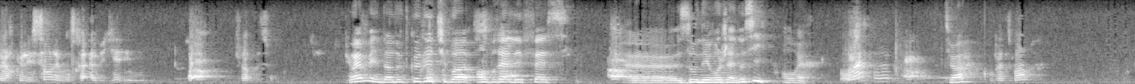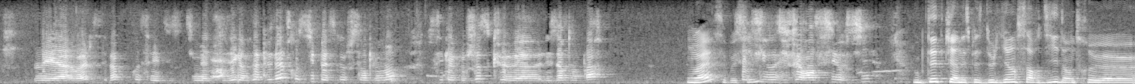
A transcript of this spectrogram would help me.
alors que les seins, on les montrait habillés et nus. J'ai l'impression. Ouais, mais d'un autre côté, tu vois, en vrai, les fesses, euh, zone érogène aussi, en vrai. Ouais, ouais, Tu vois? Complètement. Mais euh, ouais, je sais pas pourquoi ça a été stigmatisé comme ça. Peut-être aussi parce que tout simplement, c'est quelque chose que euh, les hommes n'ont pas. Ouais, c'est C'est ce possible. qui nous différencie aussi. Ou peut-être qu'il y a une espèce de lien sordide entre euh,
